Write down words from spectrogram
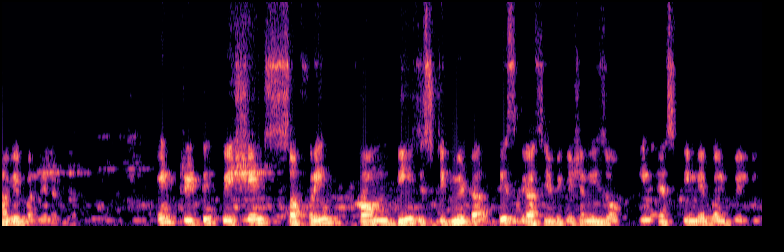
आगे बनने लग जाते हैं in treating patients suffering from these stigmata this classification is of inestimable value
